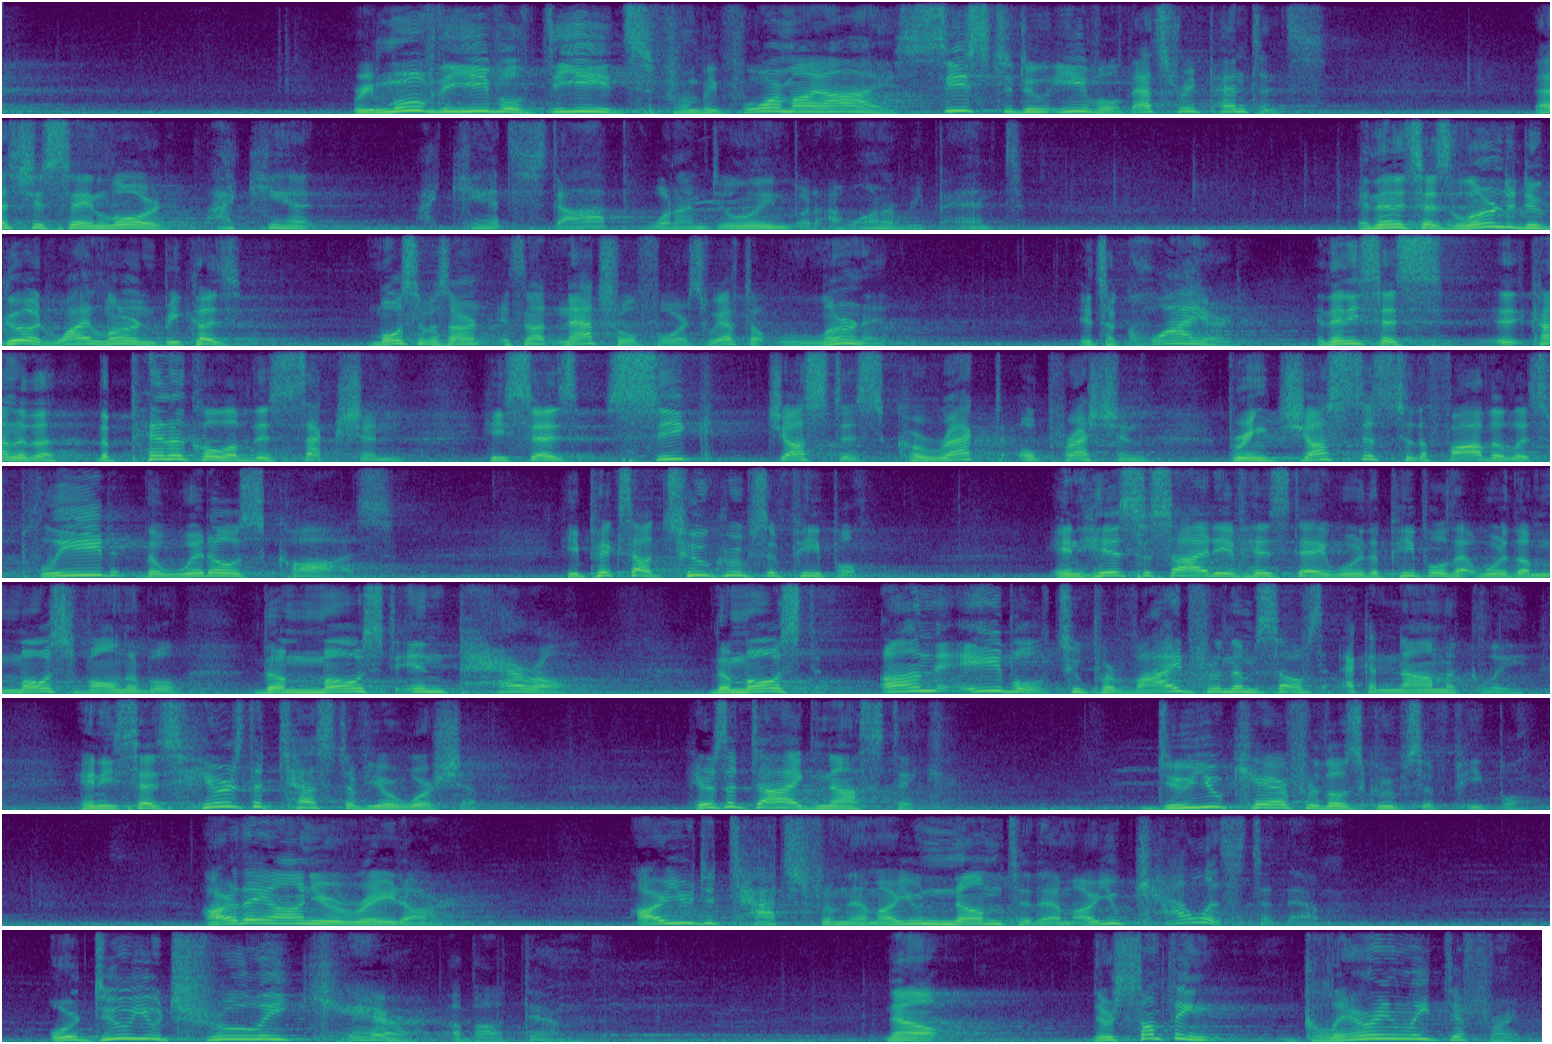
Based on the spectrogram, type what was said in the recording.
Remove the evil deeds from before my eyes. Cease to do evil. That's repentance. That's just saying, Lord, I can't I can't stop what I'm doing, but I want to repent. And then it says, learn to do good. Why learn? Because most of us aren't, it's not natural for us. We have to learn it, it's acquired. And then he says, kind of the, the pinnacle of this section, he says, seek justice, correct oppression, bring justice to the fatherless, plead the widow's cause. He picks out two groups of people in his society of his day were the people that were the most vulnerable, the most in peril, the most unable to provide for themselves economically. And he says, Here's the test of your worship. Here's a diagnostic. Do you care for those groups of people? Are they on your radar? Are you detached from them? Are you numb to them? Are you callous to them? Or do you truly care about them? Now, there's something glaringly different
